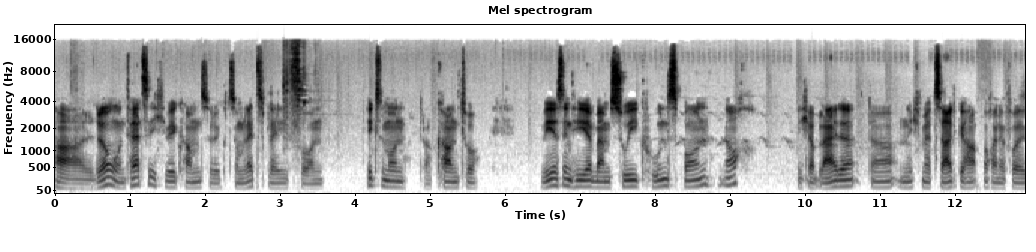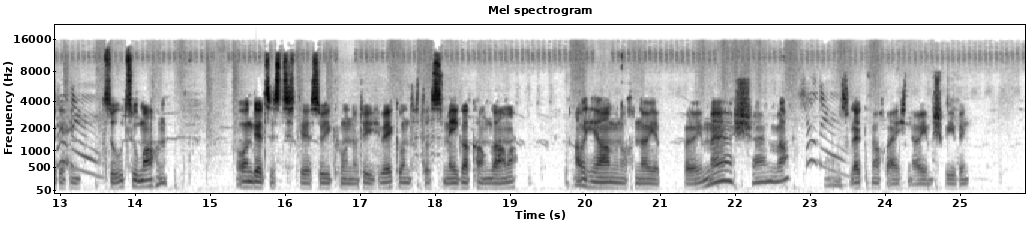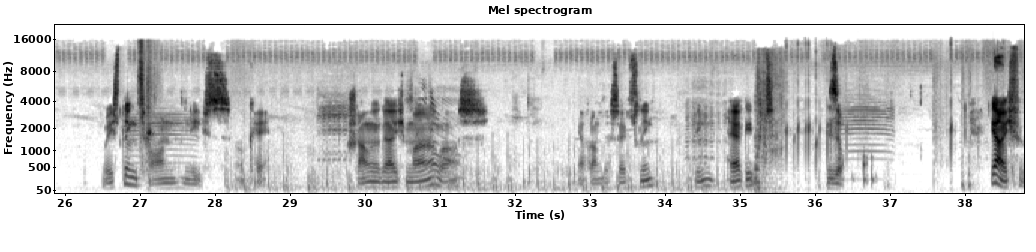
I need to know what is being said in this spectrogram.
Hallo und herzlich willkommen zurück zum Let's Play von Pixelmon Dracanto. Wir sind hier beim Suicune Spawn noch. Ich habe leider da nicht mehr Zeit gehabt, noch eine Folge hinzuzumachen. Und jetzt ist der Suicune natürlich weg und das Mega Kangama. Aber hier haben wir noch neue Bäume scheinbar. Es leckt noch, weil ich neu im Spiel bin. Whistling Torn Leaves. Okay. Schauen wir gleich mal, was der Setzling hergibt. So. Ja, ich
